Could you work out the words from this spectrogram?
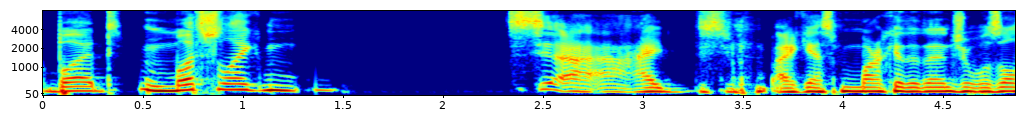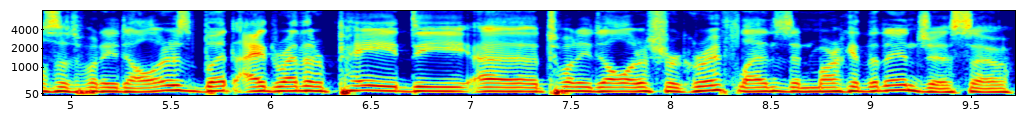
But much like I, I guess Mark of the Ninja was also twenty dollars, but I'd rather pay the uh, twenty dollars for Griftlands than Mark of the Ninja. So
